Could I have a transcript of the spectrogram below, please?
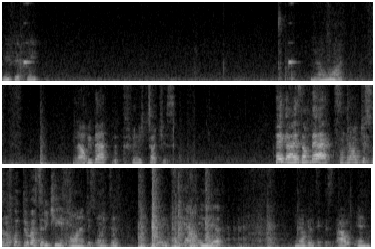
350. Now on. And I'll be back with the finished touches. Hey guys, I'm back. So now I'm just going to put the rest of the cheese on. I just wanted to really put down in there. Now I'm going to take this out and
